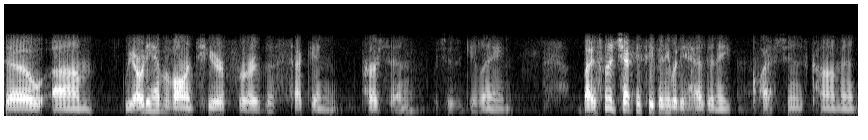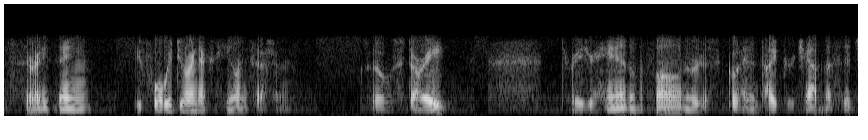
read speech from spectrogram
So um, we already have a volunteer for the second person, which is Ghislaine. But I just want to check to see if anybody has any questions, comments, or anything before we do our next healing session. So star eight to raise your hand on the phone, or just go ahead and type your chat message.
